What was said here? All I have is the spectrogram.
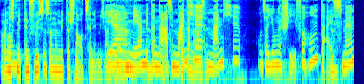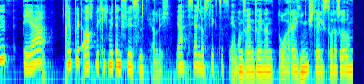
Aber nicht mit den Füßen, sondern mit der Schnauze, nehme ich an. Ja, mehr mit ja. der Nase. Manche, der Nase. manche, unser junger Schäferhund, der ja. Iceman, der trippelt auch wirklich mit den Füßen. Herrlich. Ja, sehr lustig zu sehen. Und wenn du ihn an Tore hinstellst oder so,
